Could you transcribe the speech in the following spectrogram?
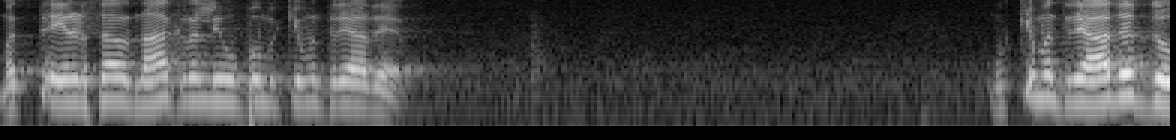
ಮತ್ತೆ ಎರಡು ಸಾವಿರದ ನಾಲ್ಕರಲ್ಲಿ ಉಪಮುಖ್ಯಮಂತ್ರಿ ಆದೆ. ಮುಖ್ಯಮಂತ್ರಿ ಆದದ್ದು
